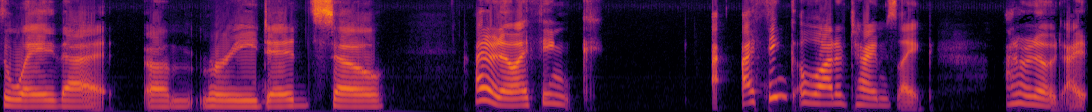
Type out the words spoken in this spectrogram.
the way that um, Marie did. So I don't know. I think I think a lot of times, like, I don't know, I,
